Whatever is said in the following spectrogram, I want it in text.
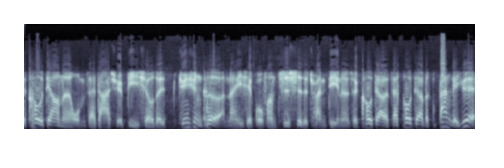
再扣掉呢，我们在大学必修的军训课，那一些国防知识的传递呢，所以扣掉了，再扣掉了半个月，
